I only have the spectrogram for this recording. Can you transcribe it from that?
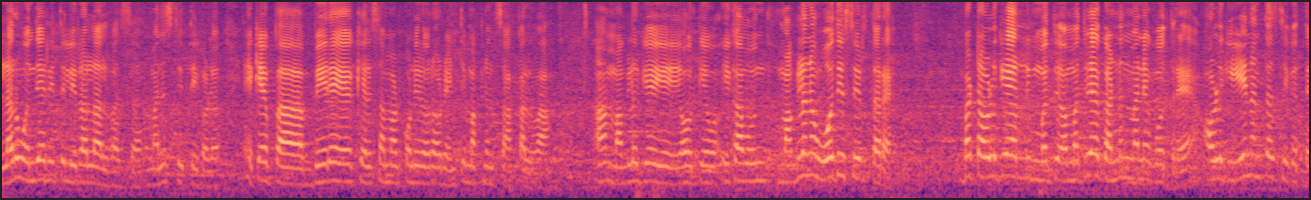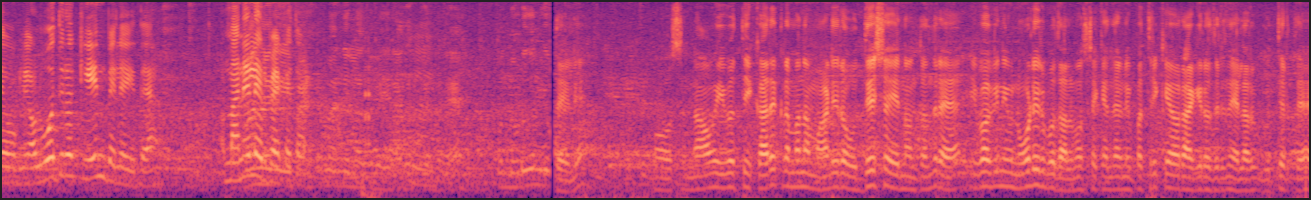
ಎಲ್ಲರೂ ಒಂದೇ ರೀತಿಲಿ ಇರಲ್ಲ ಅಲ್ವಾ ಸರ್ ಮನಸ್ಥಿತಿಗಳು? ಏಕೆ ಪ ಬೇರೆ ಕೆಲಸ ಮಾಡ್ಕೊಂಡಿರೋರು ಅವ್ರ ಹೆಂಡತಿ ಮಕ್ಳನ್ನ ಸಾಕಲ್ವಾ? ಆ ಮಗಳಿಗೆ ಅವ್ರಿಗೆ ಈಗ ಒಂದು ಮಗಳನ್ನ ಓದಿಸಿರ್ತಾರೆ. ಬಟ್ ಅವಳಿಗೆ ಅಲ್ಲಿ ಮದ್ ಮದುವೆ ಗಂಡನ ಮನೆಗೆ ಹೋದರೆ ಅವಳಿಗೆ ಏನಂತ ಸಿಗುತ್ತೆ ಹೋಗಲಿ? ಅವಳು ಓದಿರೋಕ್ಕೆ ಏನು ಬೆಲೆ ಇದೆ? ಮನೇಲೇ ಇರಬೇಕಾಯ್ತು ಮನೇಲಿ ಅಂದ್ರೆ ಏನಾಗುತ್ತೆ ಅಂದ್ರೆ ಒಂದು ಹುಡುಗನಿಗೆ ನಾವು ಇವತ್ತು ಈ ಕಾರ್ಯಕ್ರಮನ ಮಾಡಿರೋ ಉದ್ದೇಶ ಏನು ಅಂತಂದರೆ, ಇವಾಗ ನೀವು ನೋಡಿರ್ಬೋದು ಆಲ್ಮೋಸ್ಟ್ ಯಾಕೆಂದರೆ ನೀವು ಪತ್ರಿಕೆಯವರಾಗಿರೋದ್ರಿಂದ ಎಲ್ಲರಿಗೂ ಗೊತ್ತಿರುತ್ತೆ.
